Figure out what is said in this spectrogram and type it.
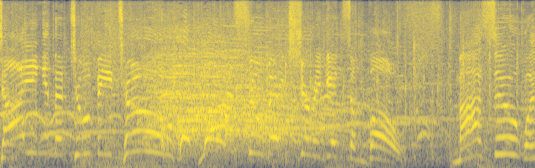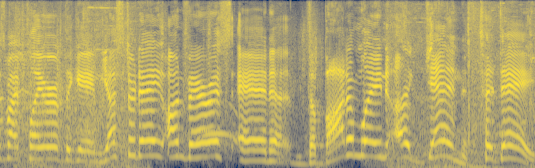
dying in the 2v2. Massu makes sure he gets them both. Massu was my player of the game yesterday on Varus, and the bottom lane again today.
